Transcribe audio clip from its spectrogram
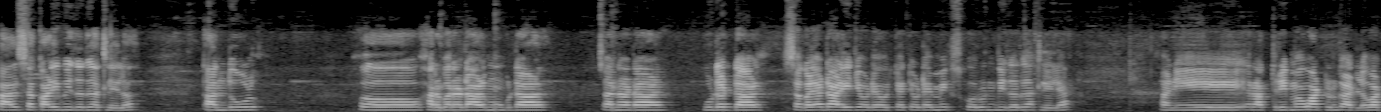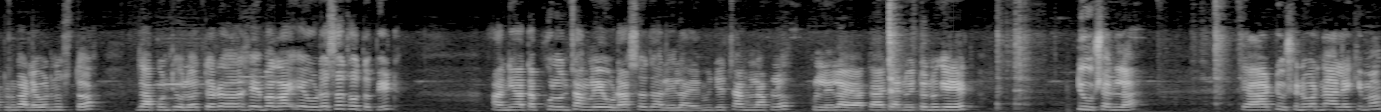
काल सकाळी भिजत घातलेलं. तांदूळ हरभरा डाळ मूग डाळ चणा डाळ उडद डाळ सगळ्या डाळी जेवढ्या होत्या तेवढ्या मिक्स करून भिजत घातलेल्या. आणि रात्री मग वाटून काढलं. वाटून काढल्यावर नुसतं झाकून ठेवलं. तर हे बघा एवढंसंच होतं पीठ. आणि आता फुलून चांगलं एवढं असं झालेलं आहे. म्हणजे चांगलं आपलं फुललेलं आहे. आता जानवी तनू गेलेत ट्युशनला. त्या ट्युशनवरनं आल्या की मग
